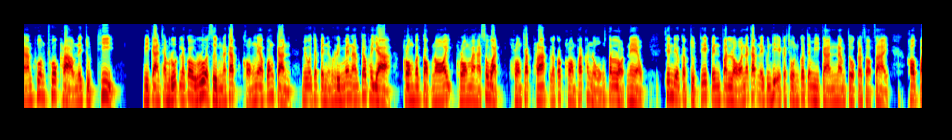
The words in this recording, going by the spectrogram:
น้ำท่วมชั่วคราวในจุดที่มีการชำรุดแล้วก็รั่วซึมนะครับของแนวป้องกัน ไม่ว่าจะเป็นริมแม่น้ำเจ้าพระยา คลองบางกอกน้อย คลองมหาสวัสดิ์ คลองชักพระ แล้วก็คลองพระขนงตลอดแนว เช่นเดียวกับจุดที่เป็นฟันหลอนะครับในพื้นที่เอกชนก็จะมีการนำตัวกระสอบทรายเข้าไป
